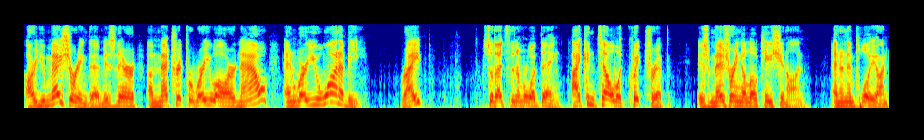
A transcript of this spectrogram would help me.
are you measuring them? Is there a metric for where you are now and where you want to be? Right? So that's the number one thing. I can tell what Quick Trip is measuring a location on and an employee on,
